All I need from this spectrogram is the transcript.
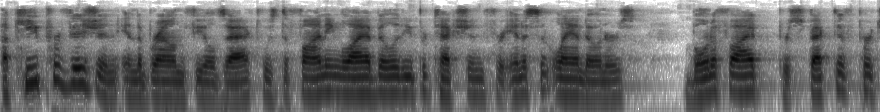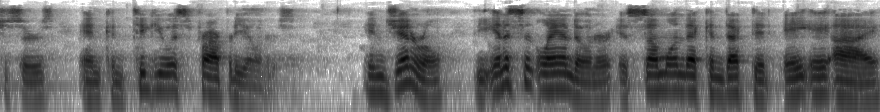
A key provision in the Brownfields Act was defining liability protection for innocent landowners, bona fide prospective purchasers, and contiguous property owners. In general, the innocent landowner is someone that conducted AAI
